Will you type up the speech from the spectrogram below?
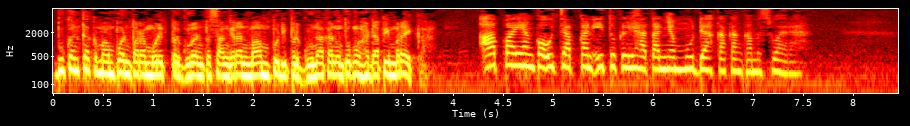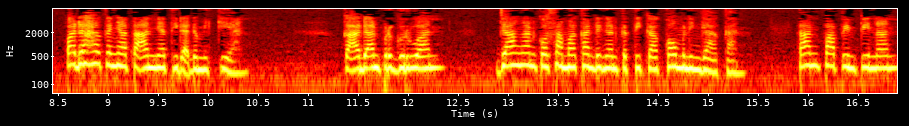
Bukankah kemampuan para murid perguruan pesanggaran mampu dipergunakan untuk menghadapi mereka? Apa yang kau ucapkan itu kelihatannya mudah, Kakang Kameswara. Padahal kenyataannya tidak demikian. Keadaan perguruan, jangan kau samakan dengan ketika kau meninggalkan. Tanpa pimpinan,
